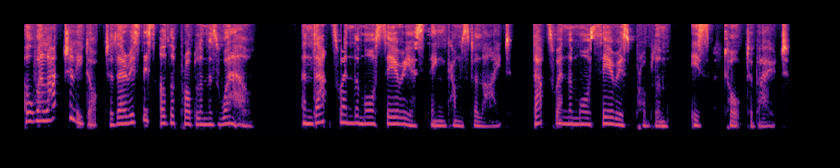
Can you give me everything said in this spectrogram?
oh, well, actually, doctor, there is this other problem as well. And that's when the more serious thing comes to light. That's when the more serious problem is talked about.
